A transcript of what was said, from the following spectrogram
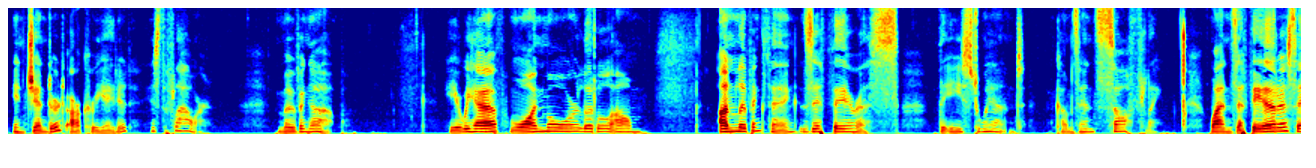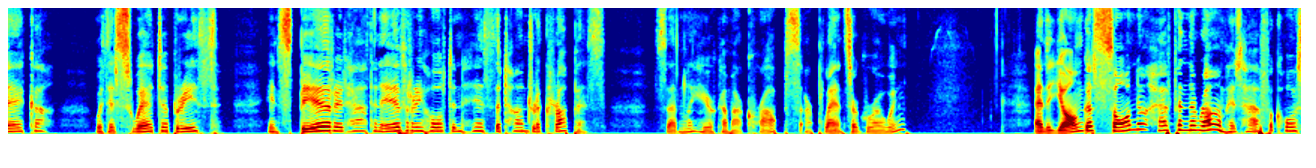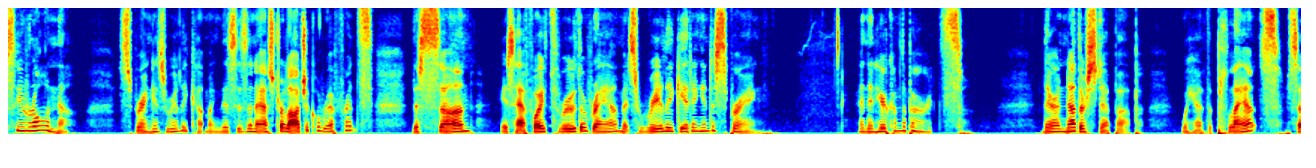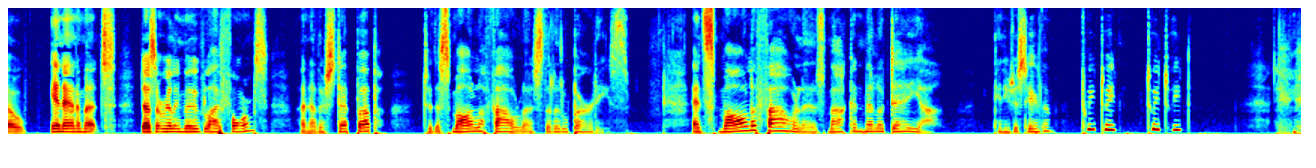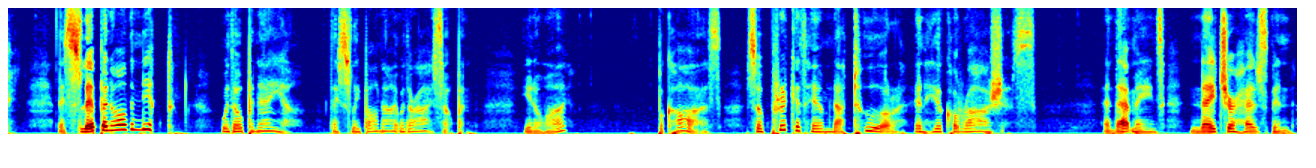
engendered or created is the flower moving up. Here we have one more little um, unliving thing, Zephyrus, the east wind, comes in softly. When Zephyrus echa, with his sweeter breath, in spirit hath in every holt and hith the tundra croppes. Suddenly here come our crops, our plants are growing and the youngest son half in the ram has half a rona. Spring is really coming. This is an astrological reference. The sun is halfway through the ram. It's really getting into spring. And then here come the birds. They're another step up. We have the plants, so inanimate, doesn't really move life forms. Another step up to the smaller fowlers, the little birdies and smaller fowlers maken melodia. Can you just hear them? Tweet, tweet, tweet, tweet. they slip in all the night with open air. They sleep all night with their eyes open. You know why? Because so pricketh him natur in her courages. And that means nature has been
